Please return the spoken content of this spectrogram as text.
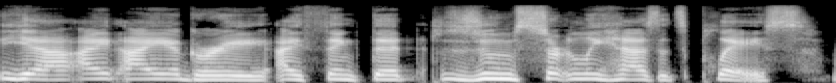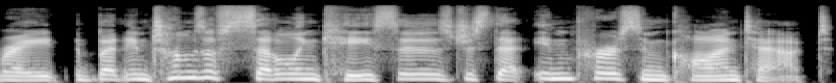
Yeah, I, I agree. I think that Zoom certainly has its place, right? But in terms of settling cases, just that in person contact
